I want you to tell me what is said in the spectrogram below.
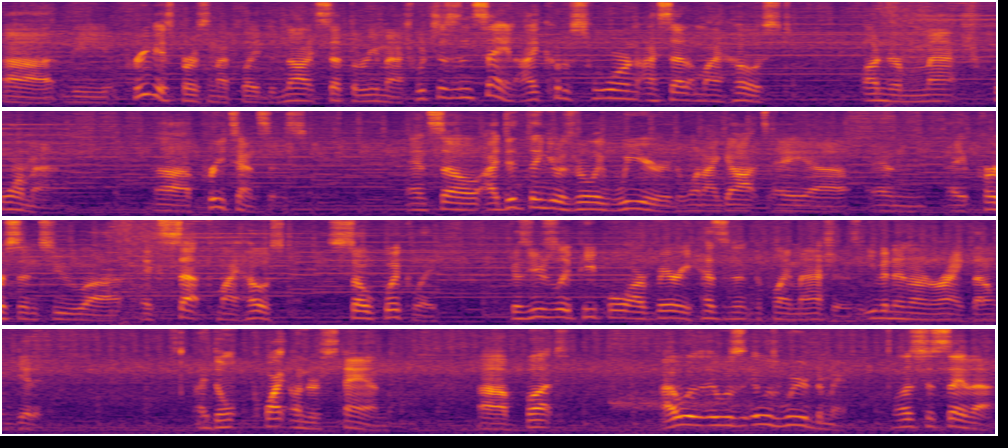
uh, the previous person I played did not accept the rematch, which is insane. I could have sworn I set up my host under match format, uh, pretenses. And so I did think it was really weird when I got a uh, an, a person to uh, accept my host so quickly, because usually people are very hesitant to play matches, even in unranked. I don't get it. I don't quite understand. Uh, but I was it was it was weird to me. Let's just say that.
